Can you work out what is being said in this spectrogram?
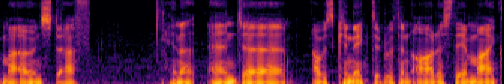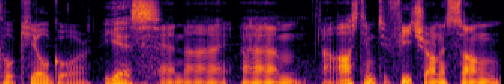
my own stuff, and I, and uh, I was connected with an artist there, Mykal Kilgore. Yes. And I um, I asked him to feature on a song,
